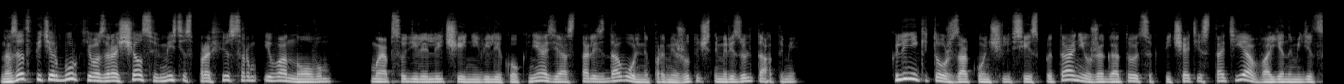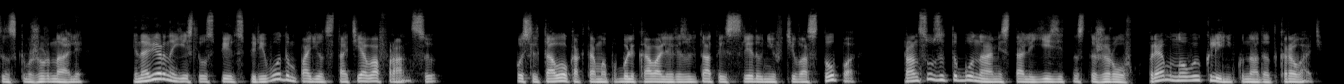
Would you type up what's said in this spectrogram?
Назад в Петербург я возвращался вместе с профессором Ивановым. Мы обсудили лечение великого князя и остались довольны промежуточными результатами. Клиники тоже закончили все испытания уже готовятся к печати статья в военно-медицинском журнале. И, наверное, если успеют с переводом, пойдет статья во Францию. После того, как там опубликовали результаты исследований в Тивастопа, французы табунами стали ездить на стажировку. Прямо новую клинику надо открывать.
